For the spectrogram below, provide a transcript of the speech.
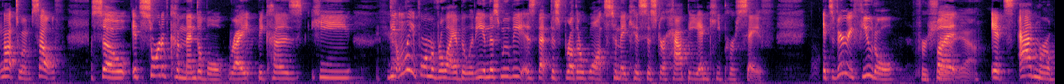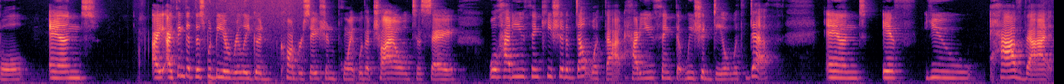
not to himself. So it's sort of commendable, right? Because he the only form of reliability in this movie is that this brother wants to make his sister happy and keep her safe. It's very futile, for sure, but yeah. it's admirable. And I, I think that this would be a really good conversation point with a child to say, well, how do you think he should have dealt with that? How do you think that we should deal with death? And if you have that,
